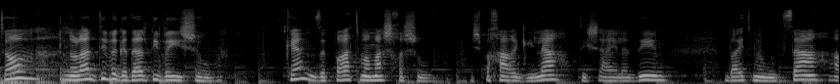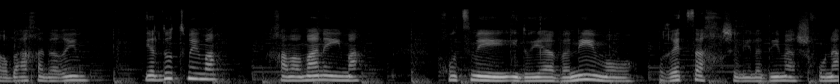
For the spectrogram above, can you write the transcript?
טוב, נולדתי וגדלתי ביישוב. כן, זה פרט ממש חשוב. משפחה רגילה, תשעה ילדים, בית ממוצע, ארבעה חדרים. ילדות תמימה, חממה נעימה. חוץ מיידויי אבנים או רצח של ילדים מהשכונה.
